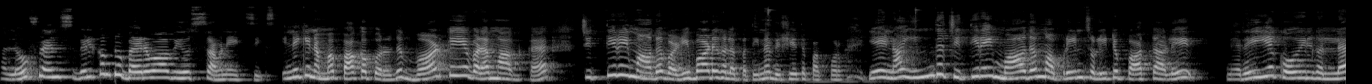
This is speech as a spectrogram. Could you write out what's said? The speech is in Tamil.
Hello friends welcome to Bhairava views seven eight six இன்றைக்கி நம்ம பார்க்க போகிறது வாழ்க்கையை வளமாக்க சித்திரை மாத வழிபாடுகளை பற்றின விஷயத்தை பார்க்க போகிறோம் ஏன்னா இந்த சித்திரை மாதம் அப்படின்னு சொல்லிட்டு பார்த்தாலே நிறைய கோயில்களில்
